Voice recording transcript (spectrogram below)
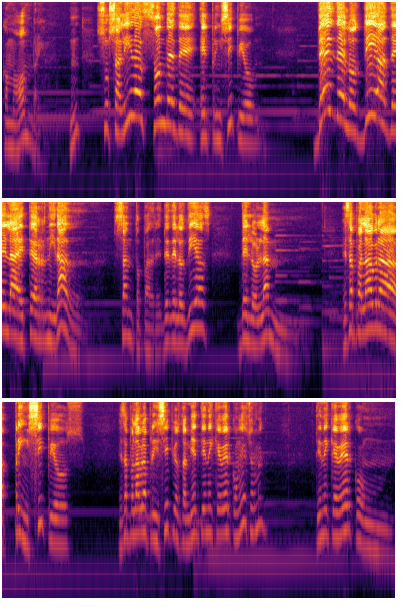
como hombre. Sus salidas son desde el principio desde los días de la eternidad. Santo Padre, desde los días del Olam. Esa palabra principios, esa palabra principios también tiene que ver con eso, hermano. Tiene que ver con,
